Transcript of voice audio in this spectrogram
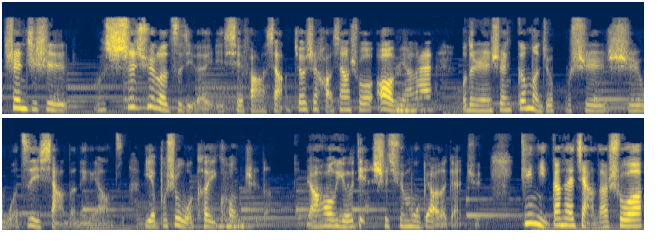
甚至是。失去了自己的一些方向，就是好像说，哦，原来我的人生根本就不是是我自己想的那个样子，也不是我可以控制的。然后有点失去目标的感觉。听你刚才讲到说，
